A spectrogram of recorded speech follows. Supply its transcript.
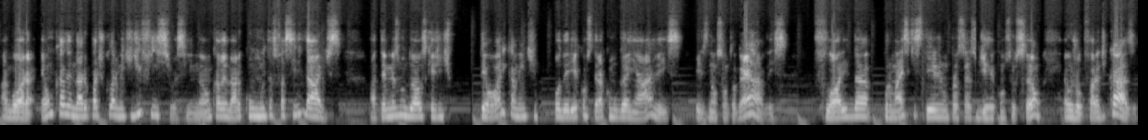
Agora, é um calendário particularmente difícil, assim, não é um calendário com muitas facilidades. Até mesmo duelos que a gente teoricamente poderia considerar como ganháveis, eles não são tão ganháveis. Flórida, por mais que esteja num processo de reconstrução, é um jogo fora de casa.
